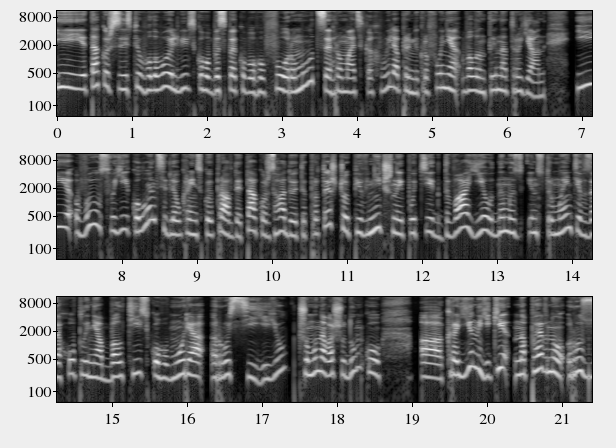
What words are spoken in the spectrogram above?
І також зі співголовою Львівського безпекового форуму це громадська хвиля при мікрофоні Валентина Троян. І ви у своїй колонці для української правди також згадуєте про те, що Північний потік 2 є одним із інструментів захоплення Балтійського моря Росією. Чому, на вашу думку, країни, які напевно розуміють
